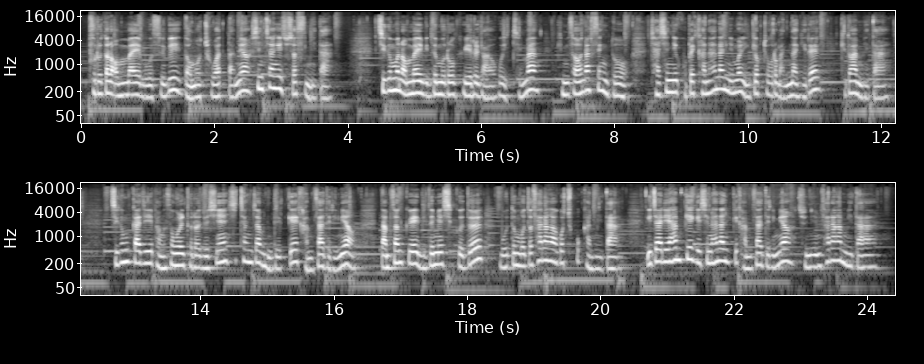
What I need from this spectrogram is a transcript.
부르던 엄마의 모습이 너무 좋았다며 신청해 주셨습니다. 지금은 엄마의 믿음으로 교회를 나오고 있지만 김서원 학생도 자신이 고백한 하나님을 인격적으로 만나기를 기도합니다. 지금까지 방송을 들어주신 시청자분들께 감사드리며 남성교회 믿음의 식구들 모두 모두 사랑하고 축복합니다. 이 자리에 함께 계신 하나님께 감사드리며 주님 사랑합니다.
